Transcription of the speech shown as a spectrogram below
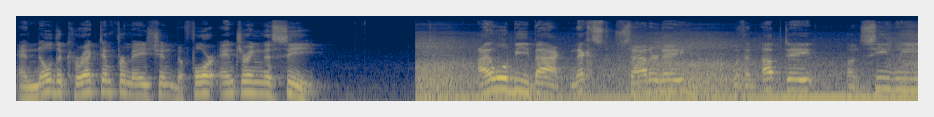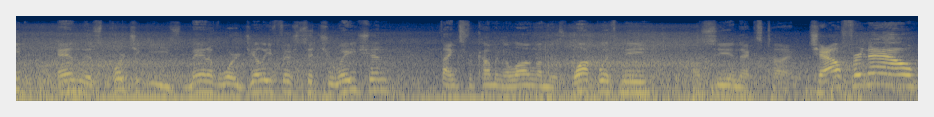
and know the correct information before entering the sea. I will be back next Saturday with an update on seaweed and this Portuguese man of war jellyfish situation. Thanks for coming along on this walk with me. I'll see you next time. Ciao for now.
